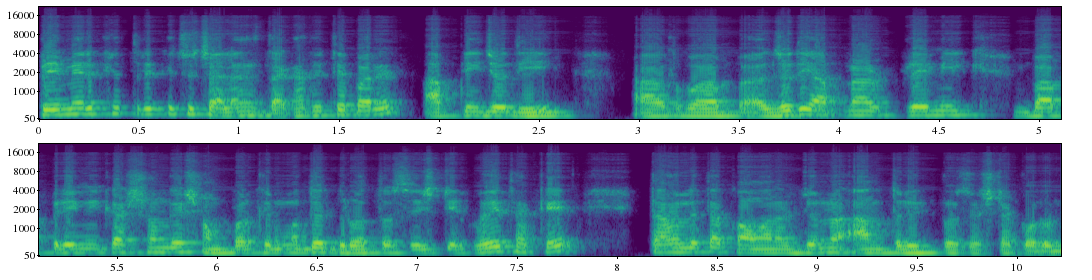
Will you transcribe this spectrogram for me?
প্রেমের ক্ষেত্রে কিছু চ্যালেঞ্জ দেখা দিতে পারে। আপনি যদি, অথবা যদি আপনার প্রেমিক বা প্রেমিকার সঙ্গে সম্পর্কের মধ্যে দূরত্ব সৃষ্টি হয়ে থাকে, তাহলে তা কমানোর জন্য আন্তরিক প্রচেষ্টা করুন।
